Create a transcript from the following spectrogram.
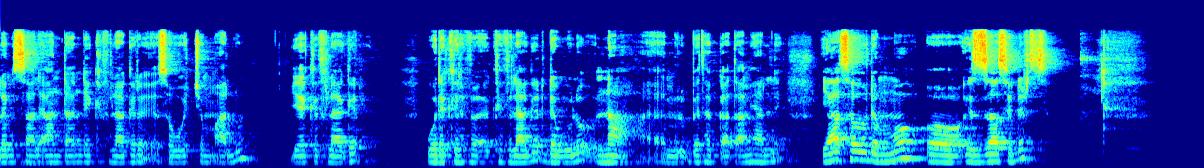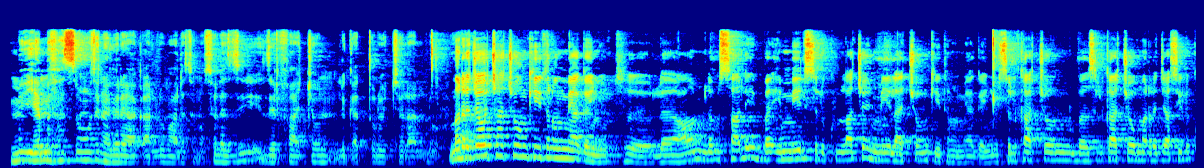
ለምሳሌ አንዳንድ የክፍለ ሀገር ሰዎችም አሉ። የክፍለ ሀገር ወደ ክፍለ- ሀገር ደውለው እና የሚሉበት አጋጣሚ አለ። ያ ሰው ደግሞ እዛ ሲደርስ ም- የሚፈጽሙት ነገር ያውቃሉ ማለት ነው። ስለዚህ ዝርፊያቸውን ሊቀጥሉ ይችላሉ። መረጃዎቻቸውን ከየት ነው የሚያገኙት? አሁን ለምሳሌ በኢሜይል ስልኩላቸው ኢሜይላቸውን ከየት ነው የሚያገኙት? ስልካቸውን በስልካቸው መረጃ ሲልኩ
